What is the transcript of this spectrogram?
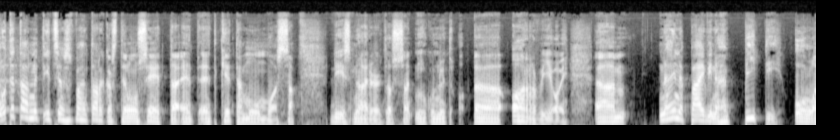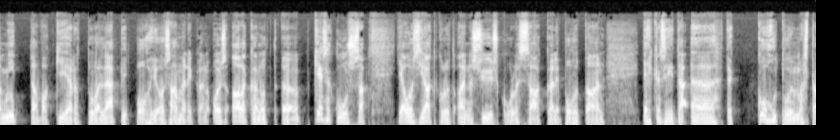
Otetaan nyt itse asiassa vähän tarkasteluun se, että et, et ketä muun muassa Dee Snyder tuossa niin nyt ö, arvioi. Öm, näinä päivinä hän piti olla mittava kiertue läpi Pohjois-Amerikan. Olisi alkanut ö, kesäkuussa ja olisi jatkunut aina syyskuulle saakka, eli puhutaan ehkä siitä ö, The kohutuimmasta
